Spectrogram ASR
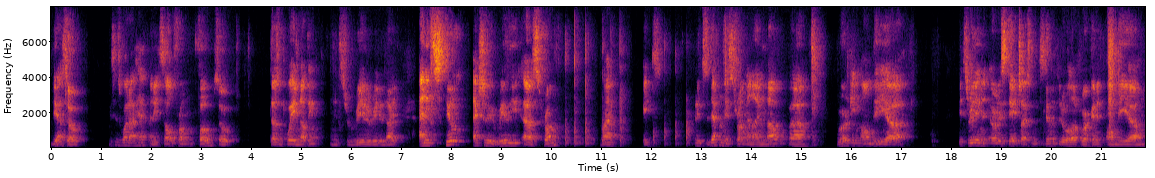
yeah, so this is what I have and it's all from foam. So doesn't weigh nothing and it's really really light. And it's still actually really uh, strong. Like it's it's definitely strong and I'm now uh, working on the uh, it's really in an early stage. I still need to do a lot of work on it on the um,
